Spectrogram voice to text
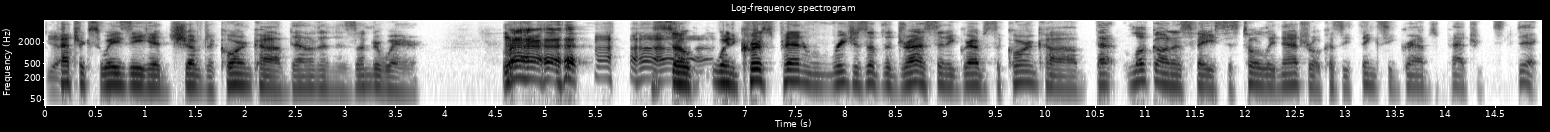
Yeah. Patrick Swayze had shoved a corn cob down in his underwear. Right. So when Chris Penn reaches up the dress and he grabs the corn cob, that look on his face is totally natural because he thinks he grabs Patrick's dick.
